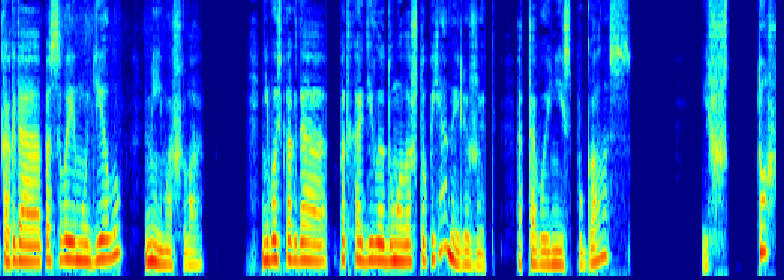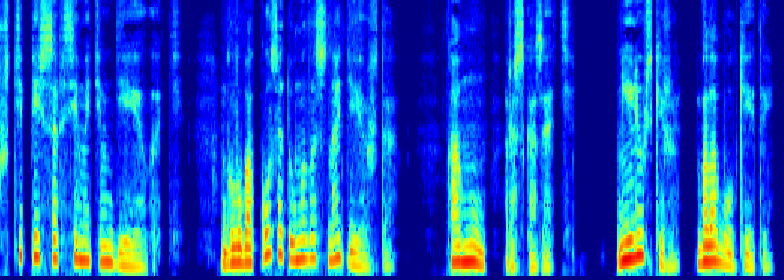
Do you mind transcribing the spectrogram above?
когда по своему делу мимо шла. Небось, когда подходила, думала, что пьяный лежит, оттого и не испугалась. И что ж теперь со всем этим делать? Глубоко задумалась Надежда. Кому рассказать? Не Люське же, балаболке этой.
